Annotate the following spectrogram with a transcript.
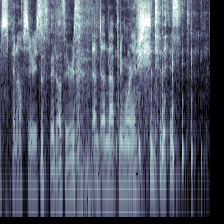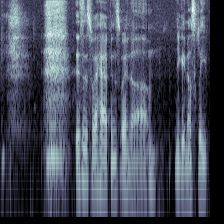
Spin-off series. the spin-off series. I'm, I'm not putting more energy into this. this is what happens when um you get no sleep.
